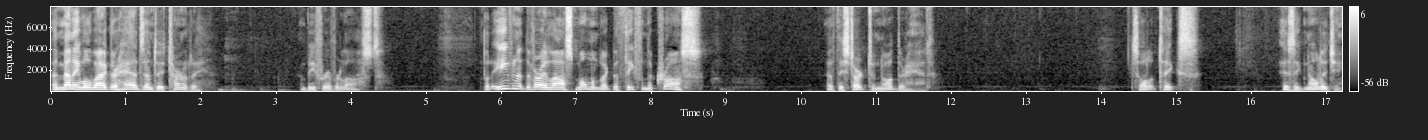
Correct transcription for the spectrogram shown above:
And many will wag their heads into eternity and be forever lost. But even at the very last moment, like the thief on the cross, if they start to nod their head, it's all it takes is acknowledging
